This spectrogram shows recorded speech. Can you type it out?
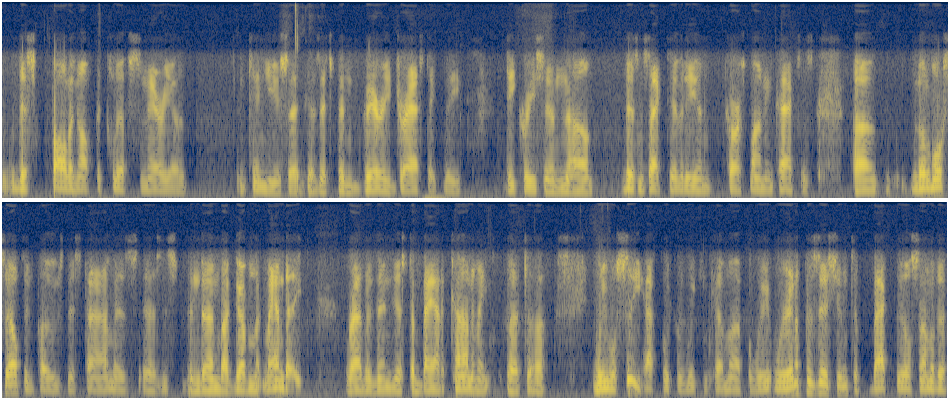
this falling off the cliff scenario continues because uh, it's been very drastic. The decrease in uh, business activity and corresponding taxes. Uh, a little more self-imposed this time, as, as it's been done by government mandate, rather than just a bad economy. But uh, we will see how quickly we can come up. We, we're in a position to backfill some of the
